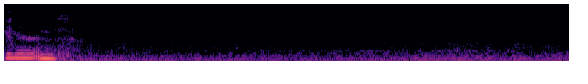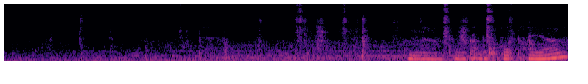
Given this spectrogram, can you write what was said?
Okay, and then here is and then we've got the split plan.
